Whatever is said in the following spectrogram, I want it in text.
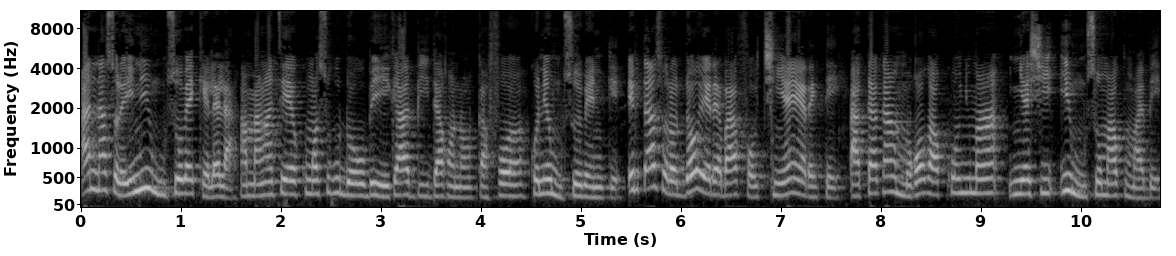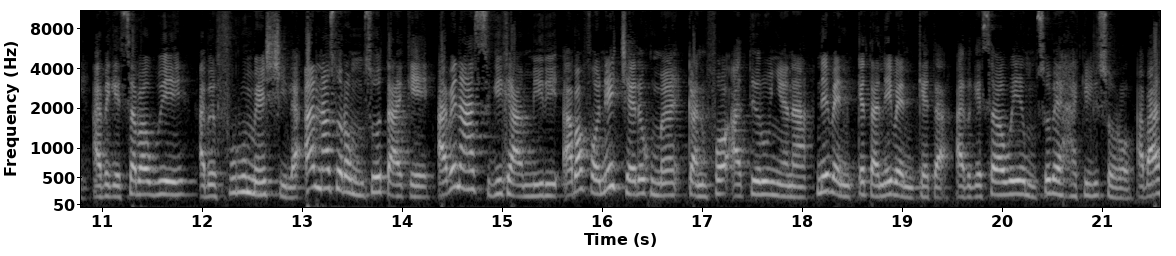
hali n'a sɔrɔ i n'i muso bɛ kɛlɛ la a man kan tɛ kuma sugu dɔw be yen i k'a b'i da kɔnɔ k'a fɔ ko ne muso bɛ nin kɛ i be t'a sɔrɔ dɔw yɛrɛ b'a fɔ tiɲɛ yɛrɛ tɛ a ka kan mɔgɔ ka koɲuman ɲɛsi i muso ma kuma bɛɛ a bɛ kɛ sababu ye a bɛ furu mɛn si la hali n'a sɔrɔ muso t'a kɛ a bɛna n'a sigi k'a miiri a b'a fɔ ne cɛ de tun bɛ kan fɔ a teriw ɲɛna ne bɛ nin kɛ tan ne bɛ nin kɛ tan a bɛ kɛ sababu ye muso bɛ hakili sɔrɔ a b'a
